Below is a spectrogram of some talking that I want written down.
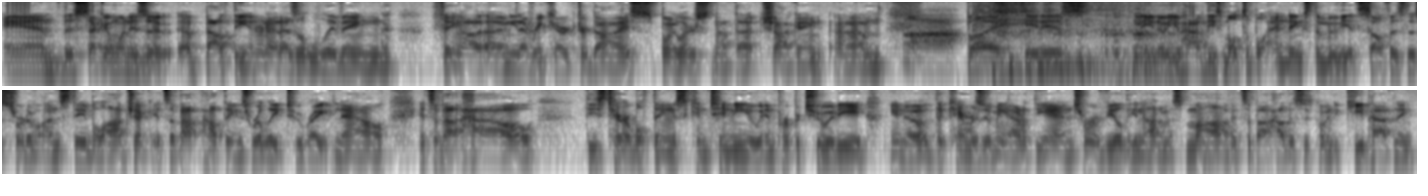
And the second one is a, about the internet as a living thing. I, I mean, every character dies. Spoilers, not that shocking. Um, but it is, you know, you have these multiple endings. The movie itself is this sort of unstable object. It's about how things relate to right now. It's about how these terrible things continue in perpetuity. You know, the camera zooming out at the end to reveal the anonymous mob. It's about how this is going to keep happening,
